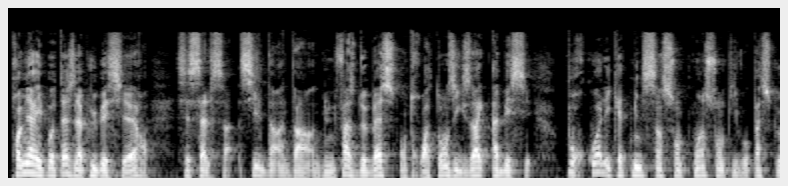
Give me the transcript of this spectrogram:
première hypothèse la plus baissière, c'est celle-là. Si d'une phase de baisse en trois temps, zigzag abaissé. Pourquoi les 4500 points sont pivots? Parce que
